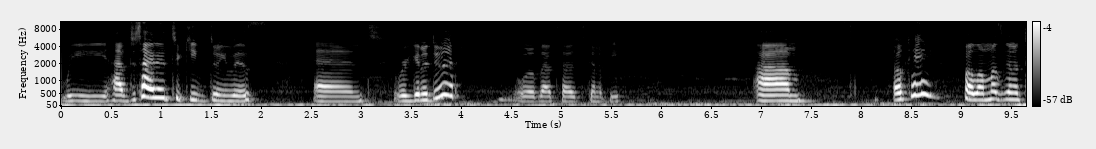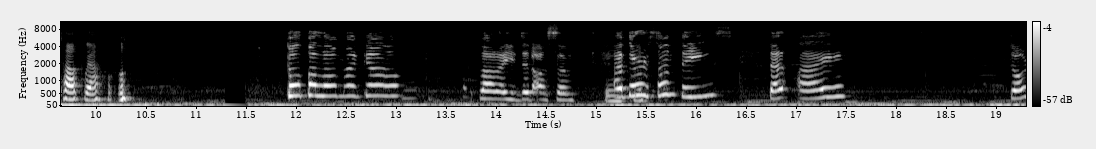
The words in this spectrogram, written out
we have decided to keep doing this, and we're gonna do it. Well, that's how it's gonna be. Um, okay, Paloma's gonna talk now. go Paloma, go! Laura, you did awesome. Thank and there you. are some things that I don't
